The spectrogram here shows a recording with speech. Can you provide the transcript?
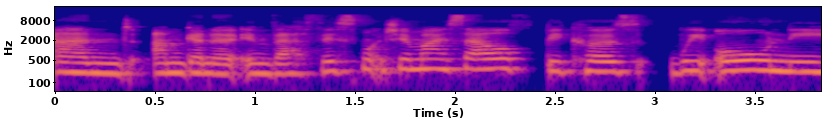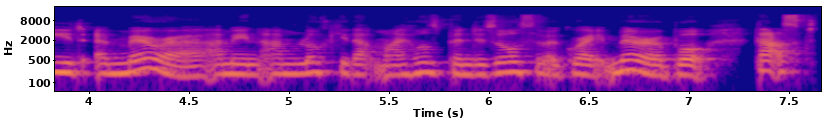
and I'm going to invest this much in myself because we all need a mirror. I mean, I'm lucky that my husband is also a great mirror, but that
